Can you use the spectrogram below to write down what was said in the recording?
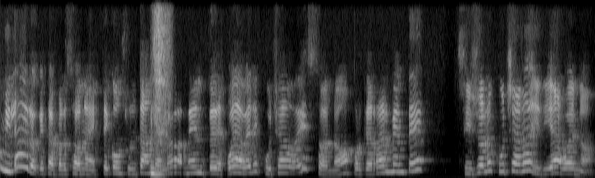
un milagro que esta persona esté consultando nuevamente después de haber escuchado eso, ¿no? Porque realmente, si yo lo escuchara, diría, bueno,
